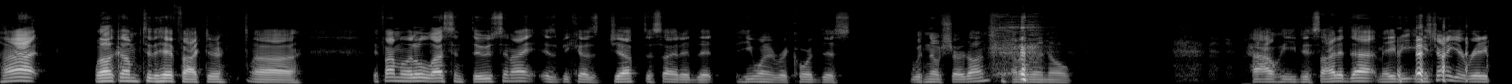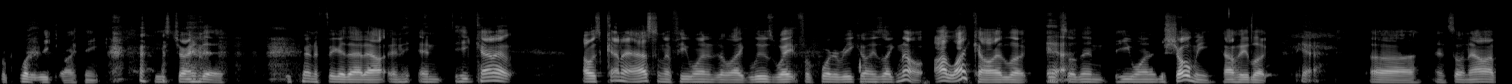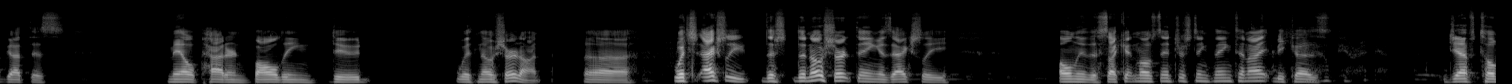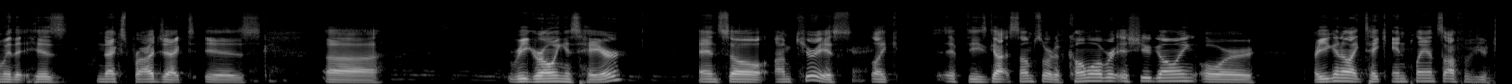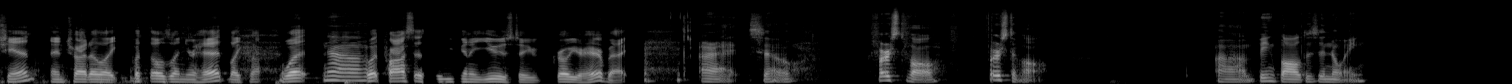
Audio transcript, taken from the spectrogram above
All right. Welcome to the Hit Factor. Uh, if I'm a little less enthused tonight, is because Jeff decided that he wanted to record this with no shirt on. I don't really know how he decided that. Maybe he's trying to get ready for Puerto Rico. I think he's trying to he's trying to figure that out. And and he kind of, I was kind of asking if he wanted to like lose weight for Puerto Rico. And he's like, no, I like how I look. And Yeah. so then he wanted to show me how he looked. Yeah. Uh, and so now I've got this male pattern balding dude with no shirt on. Uh, which actually the the no shirt thing is actually only the second most interesting thing tonight because Jeff told me that his next project is uh regrowing his hair. And so I'm curious like if he's got some sort of comb over issue going or are you gonna like take implants off of your chin and try to like put those on your head? Like what No. what process are you gonna use to grow your hair back? All right. So, first of all, first of all, um, being bald is annoying.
